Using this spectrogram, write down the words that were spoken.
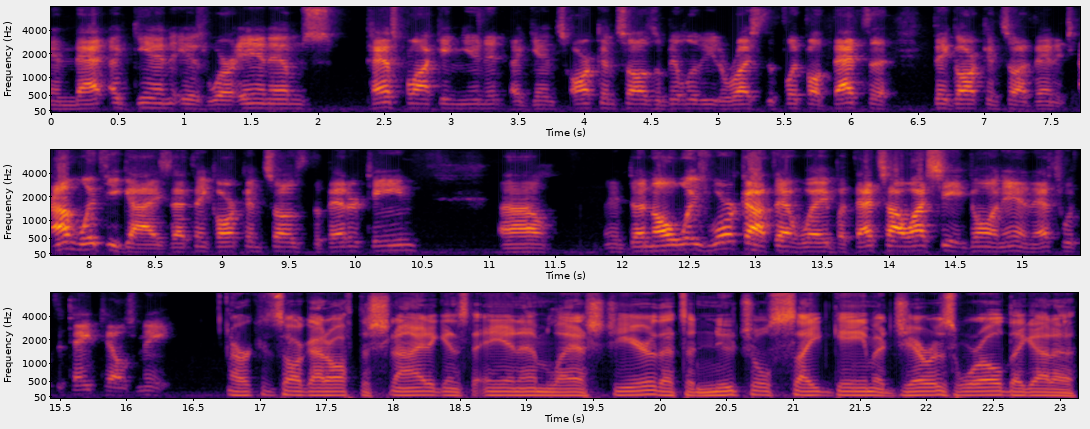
And that again is where A&M's pass blocking unit against Arkansas's ability to rush the football. That's a big Arkansas advantage. I'm with you guys. I think Arkansas is the better team. Uh, it doesn't always work out that way, but that's how I see it going in. That's what the tape tells me. Arkansas got off the schneid against A&M last year. That's a neutral site game at Jerry's World. They got a,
